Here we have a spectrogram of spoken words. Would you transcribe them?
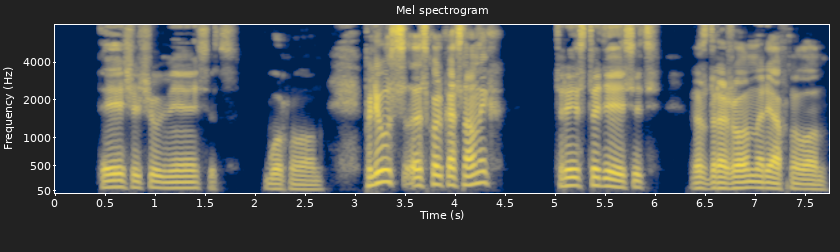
— Тысячу в месяц. — буркнул он. — Плюс э, сколько основных? — Триста десять, — раздраженно рявкнул он.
